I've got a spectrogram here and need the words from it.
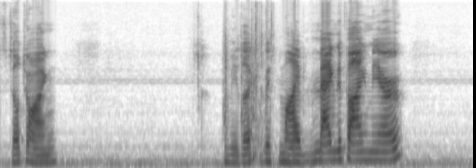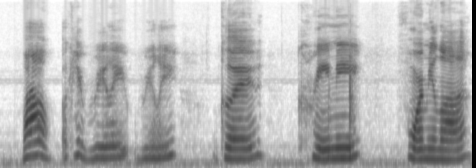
Still drawing. Let me look with my magnifying mirror. Wow. Okay, really, really good, creamy formula.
